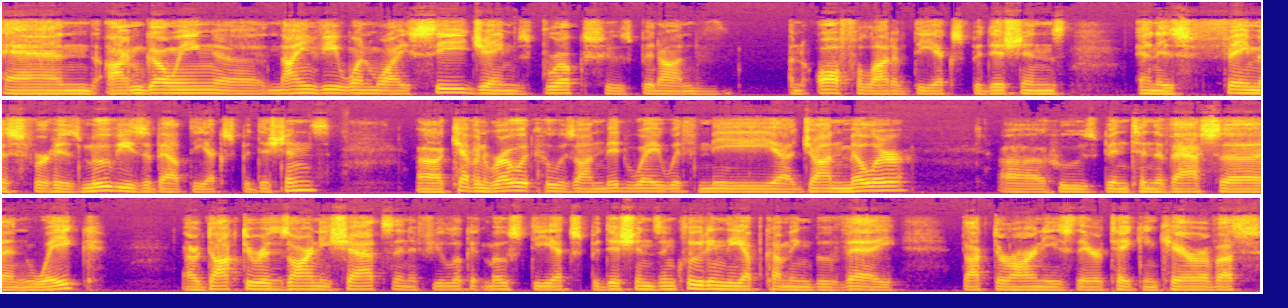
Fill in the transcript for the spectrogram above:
and I'm going uh, 9V1YC, James Brooks, who's been on an awful lot of the expeditions and is famous for his movies about the expeditions. Uh, Kevin Rowett, who was on Midway with me, uh, John Miller, uh, who's been to Navassa and Wake. Our doctor is Arnie Shatz, and if you look at most DXpeditions, including the upcoming Bouvet, Dr. Arnie's there taking care of us.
